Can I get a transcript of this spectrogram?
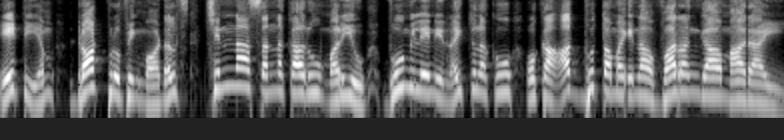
ATM drought proofing models చిన్న సన్నకారు మరియు భూమి లేని రైతులకు ఒక అద్భుతమైన వరంగా మారాయి.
